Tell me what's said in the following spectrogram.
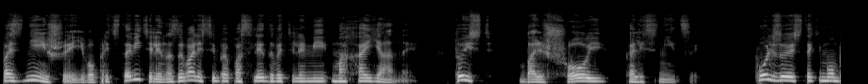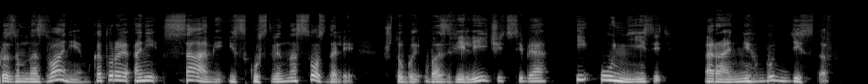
позднейшие его представители называли себя последователями Махаяны, то есть «большой колесницы». Пользуясь таким образом названием, которое они сами искусственно создали, чтобы возвеличить себя и унизить ранних буддистов,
